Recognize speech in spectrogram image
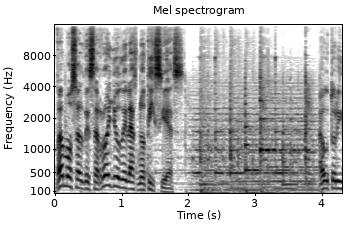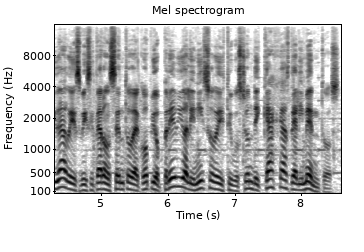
Vamos al desarrollo de las noticias. Autoridades visitaron centro de acopio previo al inicio de distribución de cajas de alimentos.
